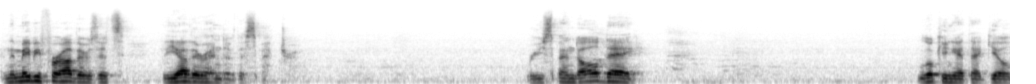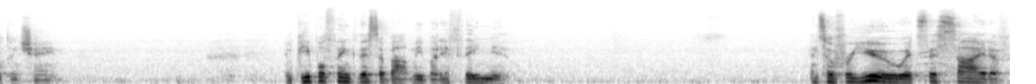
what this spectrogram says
and then maybe for others it's the other end of the spectrum where you spend all day looking at that guilt and shame and people think this about me but if they knew and so for you, it's this side of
